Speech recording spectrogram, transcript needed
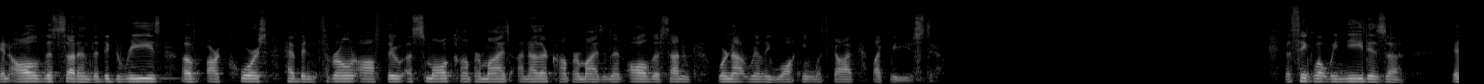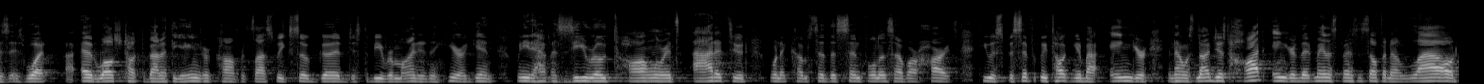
And all of a sudden, the degrees of our course have been thrown off through a small compromise, another compromise, and then all of a sudden, we're not really walking with God like we used to. I think what we need is a is, is what uh, Ed Welch talked about at the anger conference last week. So good just to be reminded. And here again, we need to have a zero tolerance attitude when it comes to the sinfulness of our hearts. He was specifically talking about anger, and how it's not just hot anger that manifests itself in a loud,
